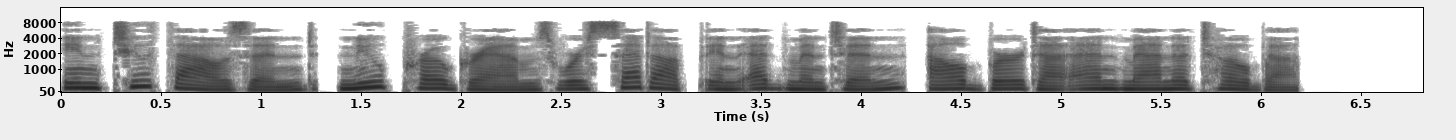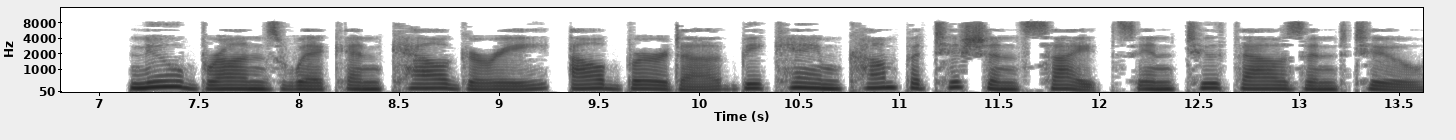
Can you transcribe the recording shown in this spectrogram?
In 2000, new programs were set up in Edmonton, Alberta and Manitoba. New Brunswick and Calgary, Alberta became competition sites in 2002.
